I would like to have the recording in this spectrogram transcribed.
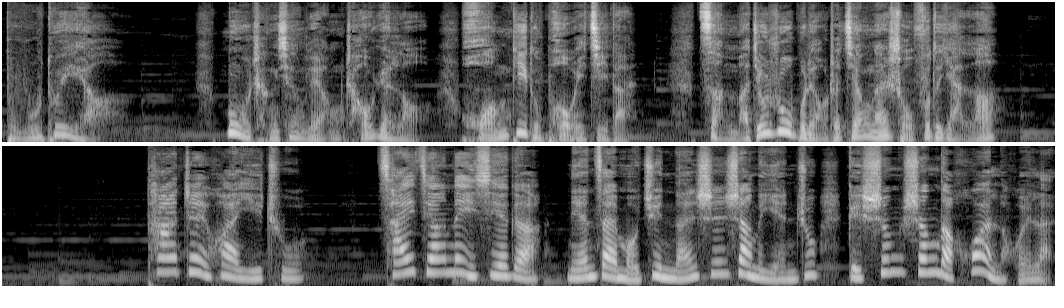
不对呀，莫丞相两朝元老。”皇帝都颇为忌惮，怎么就入不了这江南首富的眼了？他这话一出，才将那些个粘在某俊男身上的眼珠给生生的换了回来。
